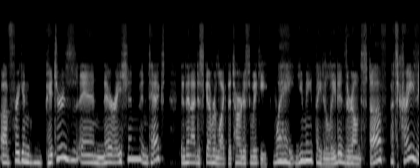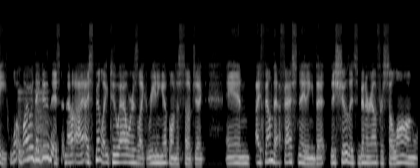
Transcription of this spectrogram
uh, freaking pictures and narration and text? And then I discovered like the TARDIS wiki. Wait, you mean they deleted their own stuff? That's crazy. Why, why would they do this? And I, I spent like two hours like reading up on the subject, and I found that fascinating. That this show that's been around for so long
